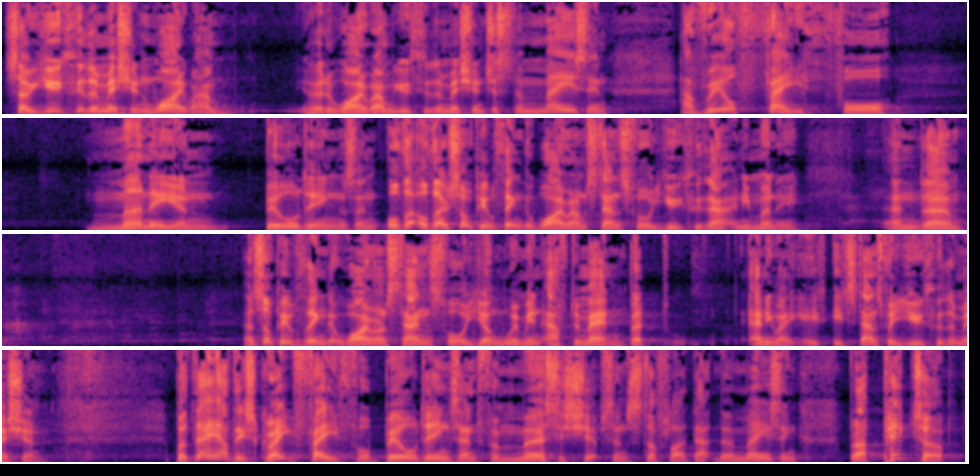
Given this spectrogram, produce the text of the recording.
So, Youth with a Mission, YWAM, You heard of YWAM, Youth with a Mission. Just amazing. Have real faith for money and buildings. And although, although some people think that YWAM stands for Youth Without Any Money, and um, and some people think that YWAM stands for Young Women After Men. But anyway, it, it stands for Youth with a Mission. But they have this great faith for buildings and for mercy ships and stuff like that. They're amazing. But I picked up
